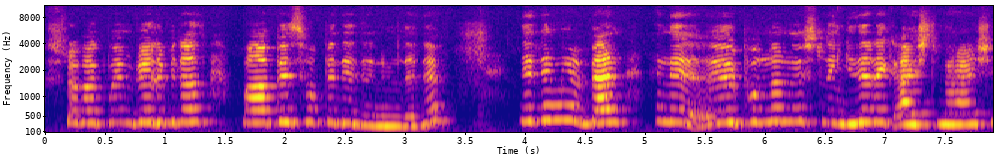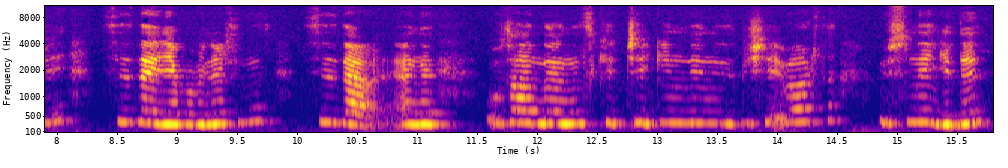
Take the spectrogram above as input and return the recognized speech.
kusura bakmayın. Böyle biraz muhabbet sohbet edelim dedim. Dediğim gibi ben hani e, bunların üstüne giderek açtım her şeyi. Siz de yapabilirsiniz. Siz de hani utandığınız, ki- çekindiğiniz bir şey varsa üstüne gidin.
